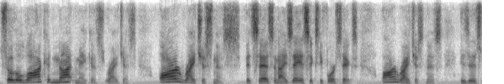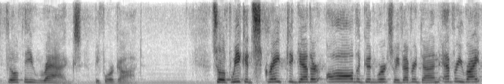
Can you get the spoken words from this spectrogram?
So the law could not make us righteous. Our righteousness, it says in Isaiah 64 6, our righteousness is as filthy rags before God. So if we could scrape together all the good works we've ever done, every right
